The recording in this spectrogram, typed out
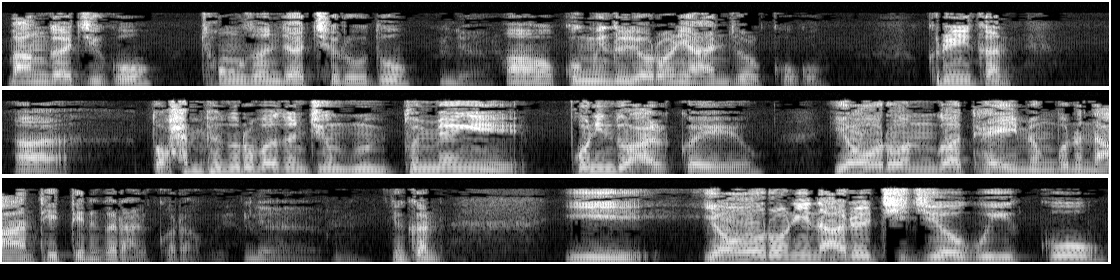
망가지고 총선 자체로도 네. 어, 국민들 여론이 안 좋을 거고 그러니까 아, 또 한편으로 봐서는 지금 분명히 본인도 알 거예요. 여론과 대의 명분은 나한테 있다는 걸 알 거라고요. 네. 음. 그러니까 이 여론이 나를 지지하고 있고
